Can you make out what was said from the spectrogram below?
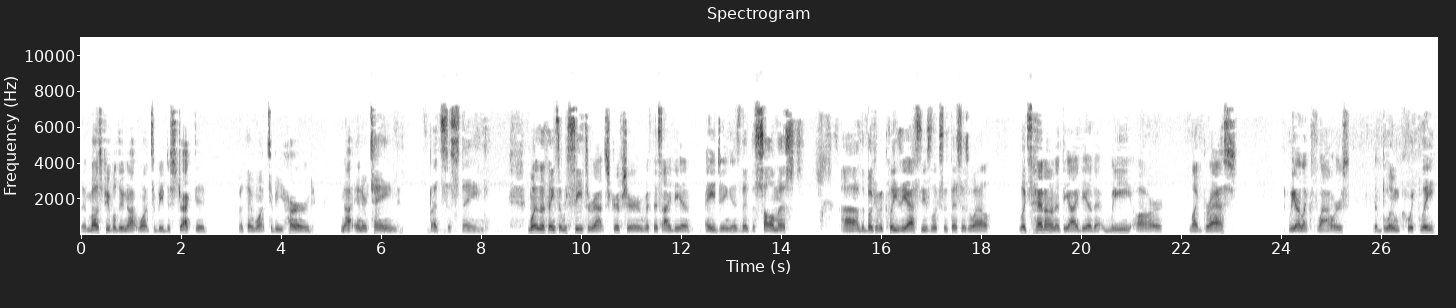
that most people do not want to be distracted, but they want to be heard, not entertained, but sustained. One of the things that we see throughout scripture with this idea of aging is that the psalmist, uh, the book of Ecclesiastes looks at this as well, looks head on at the idea that we are like grass. We are like flowers that bloom quickly,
